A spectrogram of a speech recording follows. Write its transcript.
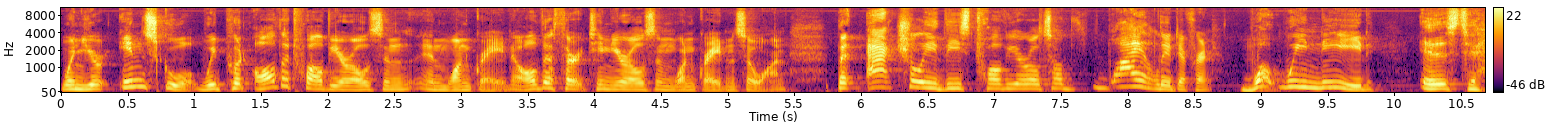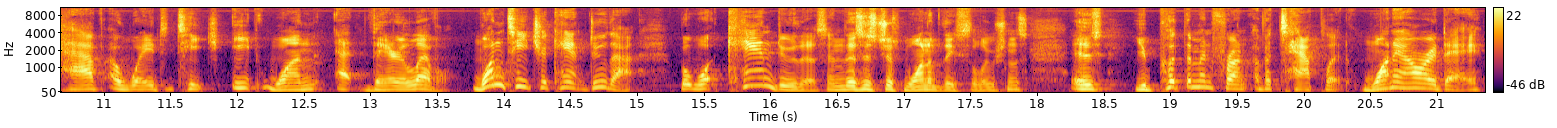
when you're in school, we put all the 12 year olds in, in one grade, all the 13 year olds in one grade, and so on. But actually, these 12 year olds are wildly different. What we need is to have a way to teach each one at their level. One teacher can't do that, but what can do this, and this is just one of the solutions, is you put them in front of a tablet one hour a day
